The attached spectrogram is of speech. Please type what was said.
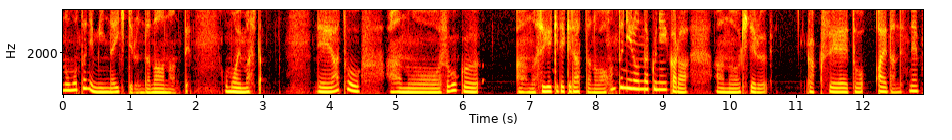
のもとにみんな生きてるんだななんて思いました。であとあのー、すごくあの刺激的だったのは本当にいろんな国からあの来てる学生と会えたんですね。で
